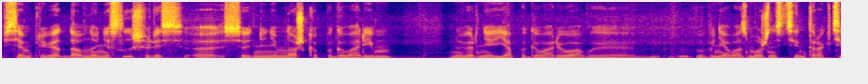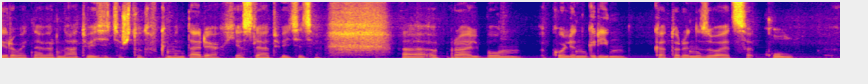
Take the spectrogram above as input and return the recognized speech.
Всем привет, давно не слышались. Э, сегодня немножко поговорим, ну, вернее, я поговорю, а вы вне возможности интерактировать, наверное, ответите что-то в комментариях, если ответите, э, про альбом Колин Грин, который называется «Cool».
